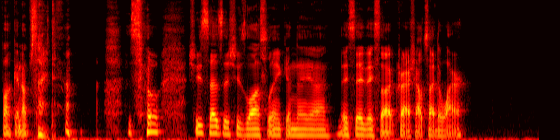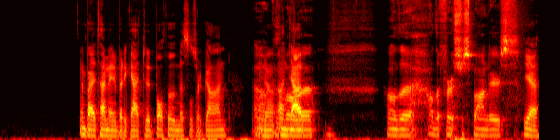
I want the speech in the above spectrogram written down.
fucking upside down. so she says that she's lost link, and they uh, they say they saw it crash outside the wire. And by the time anybody got to it, both of the missiles are gone. Oh, you know, of undoubt- all, the, all the all the first responders. Yeah.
